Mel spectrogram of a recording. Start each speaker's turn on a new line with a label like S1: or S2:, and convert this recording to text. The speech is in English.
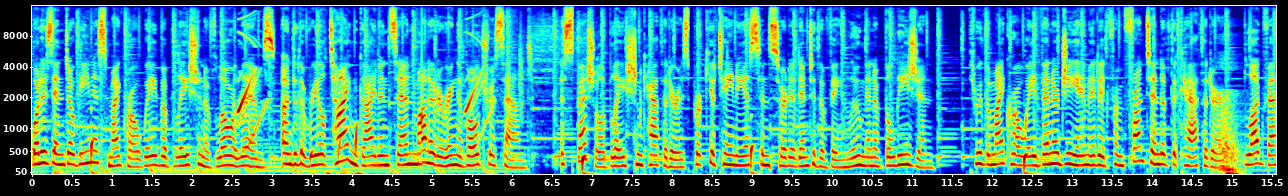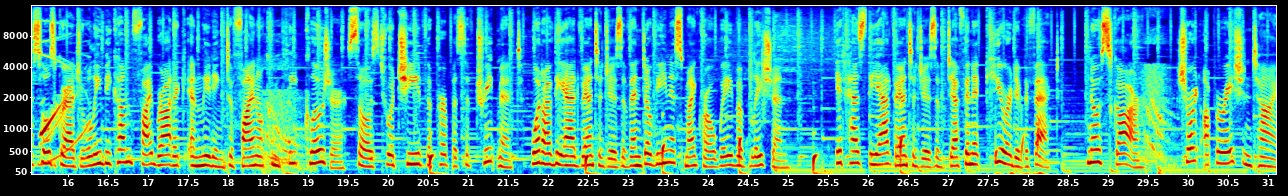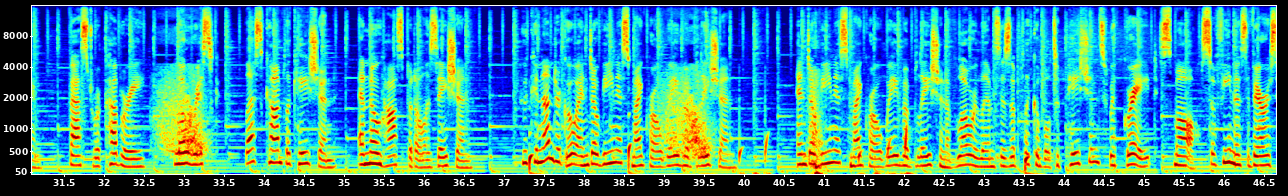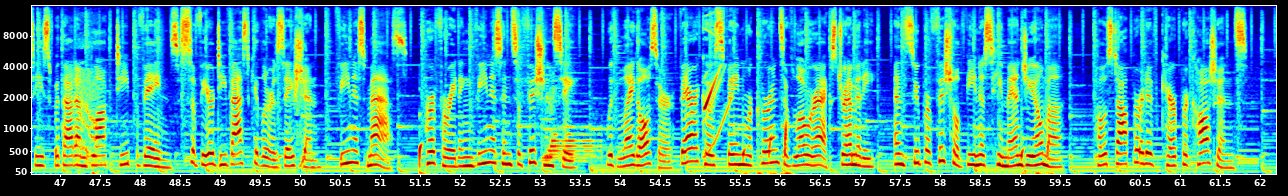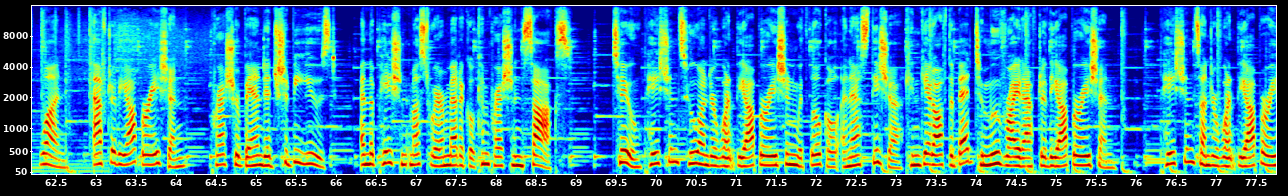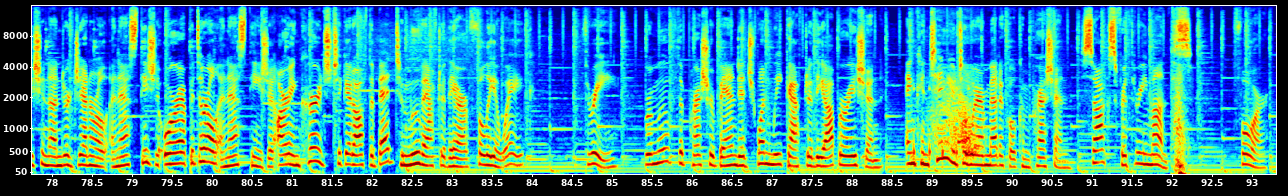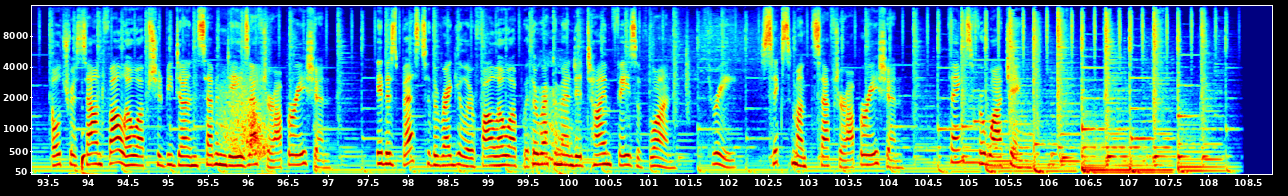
S1: What is endovenous microwave ablation of lower limbs under the real-time guidance and monitoring of ultrasound? A special ablation catheter is percutaneous inserted into the vein lumen of the lesion. Through the microwave energy emitted from front end of the catheter, blood vessels gradually become fibrotic and leading to final complete closure so as to achieve the purpose of treatment. What are the advantages of endovenous microwave ablation? It has the advantages of definite curative effect, no scar, short operation time, fast recovery, low risk, less complication, and no hospitalization. Who can undergo endovenous microwave ablation? Endovenous microwave ablation of lower limbs is applicable to patients with great, small, saphenous varices without unblocked deep veins, severe devascularization, venous mass, perforating venous insufficiency, with leg ulcer, varicose vein recurrence of lower extremity, and superficial venous hemangioma. Postoperative care precautions. 1. After the operation, pressure bandage should be used, and the patient must wear medical compression socks. 2. Patients who underwent the operation with local anesthesia can get off the bed to move right after the operation. Patients underwent the operation under general anesthesia or epidural anesthesia are encouraged to get off the bed to move after they are fully awake. 3. Remove the pressure bandage one week after the operation and continue to wear medical compression socks for three months. 4. Ultrasound follow-up should be done seven days after operation. It is best to the regular follow-up with a recommended time phase of 1, 3, 6 months after operation. Thanks for watching.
